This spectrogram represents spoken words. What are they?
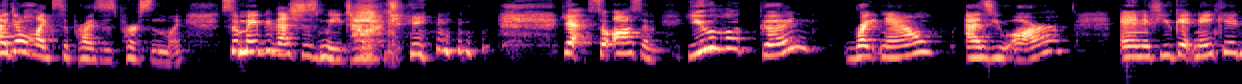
I don't like surprises personally. So maybe that's just me talking. yeah, so awesome. You look good right now as you are. And if you get naked,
